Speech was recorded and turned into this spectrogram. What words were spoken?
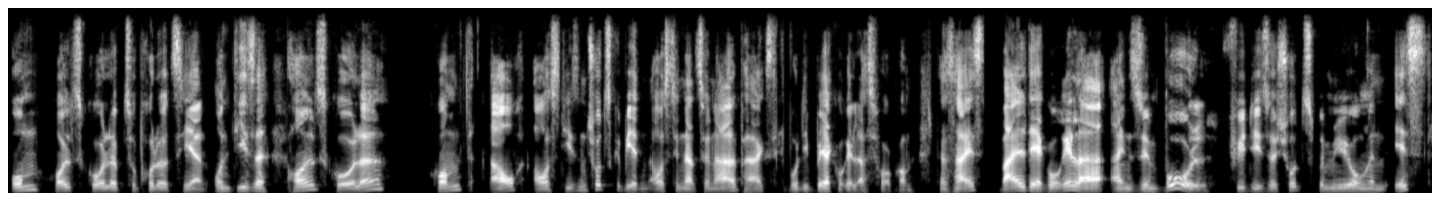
um Holzkohle zu produzieren. Und diese Holzkohle kommt auch aus diesen Schutzgebieten, aus den Nationalparks, wo die Berggorillas vorkommen. Das heißt, weil der Gorilla ein Symbol für diese Schutzbemühungen ist,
